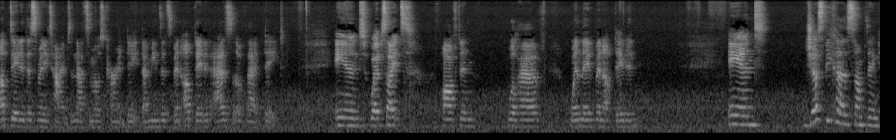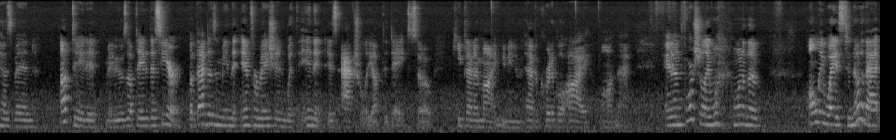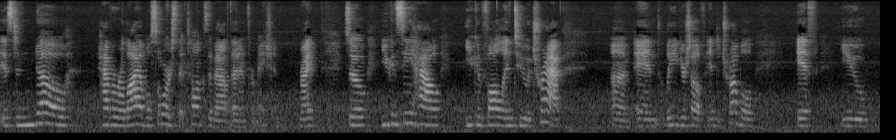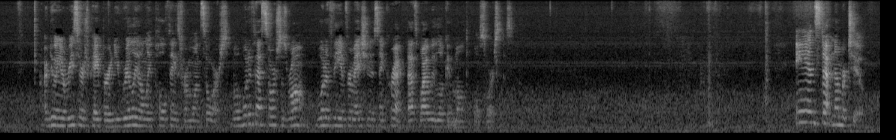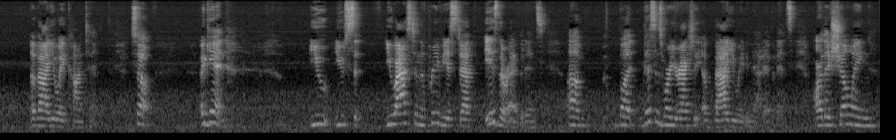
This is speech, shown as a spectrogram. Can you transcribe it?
updated this many times, and that's the most current date. That means it's been updated as of that date. And websites often will have when they've been updated. And just because something has been updated, maybe it was updated this year, but that doesn't mean the information within it is actually up to date. So keep that in mind. You need to have a critical eye on that. And unfortunately, one of the only ways to know that is to know, have a reliable source that talks about that information, right? So you can see how you can fall into a trap um, and lead yourself into trouble if you are doing a research paper and you really only pull things from one source. Well, what if that source is wrong? What if the information is incorrect? That's why we look at multiple sources. And step number two, evaluate content. So, again, you you you asked in the previous step, is there evidence? Um, but this is where you're actually evaluating that evidence. Are they showing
